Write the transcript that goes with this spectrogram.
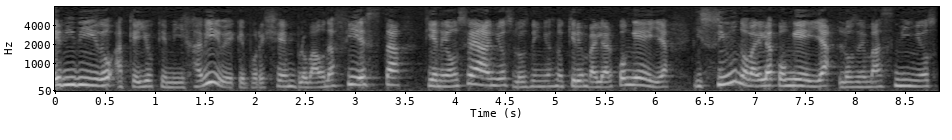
he vivido aquello que mi hija vive, que por ejemplo va a una fiesta, tiene 11 años, los niños no quieren bailar con ella y si uno baila con ella, los demás niños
